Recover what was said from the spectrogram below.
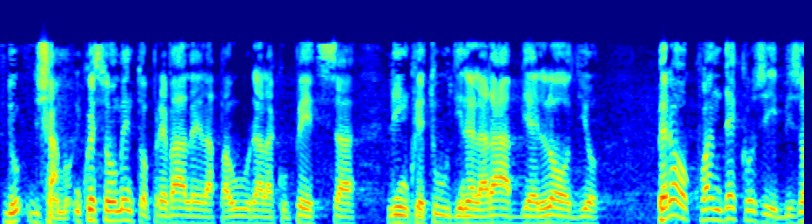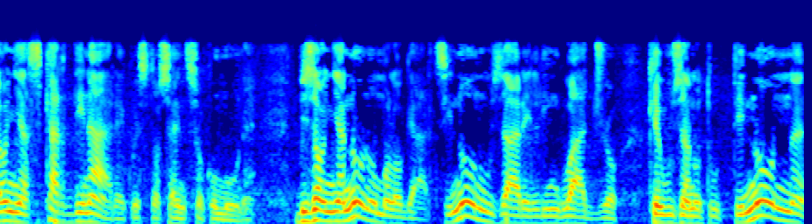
Diciamo, in questo momento prevale la paura, la cupezza, l'inquietudine, la rabbia e l'odio, però quando è così bisogna scardinare questo senso comune bisogna non omologarsi, non usare il linguaggio che usano tutti, non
